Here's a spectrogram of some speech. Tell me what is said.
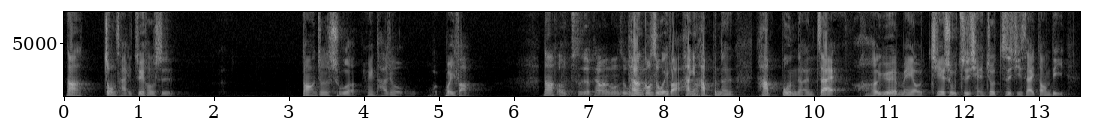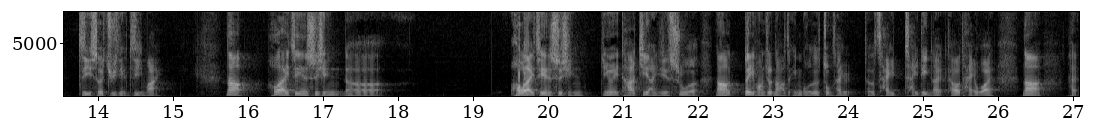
那仲裁最后是当然就是输了，因为他就违法。那哦，这个台湾公司台湾公司违法，他因为他不能，他不能在。合约没有结束之前，就自己在当地自己设据点，自己卖。那后来这件事情，呃，后来这件事情，因为他既然已经输了，那对方就拿着英国的仲裁的裁裁定来来到台湾。那台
